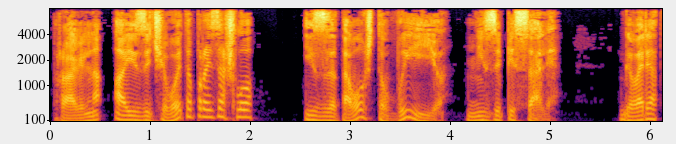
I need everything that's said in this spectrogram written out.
Правильно. А из-за чего это произошло? Из-за того, что вы ее не записали. Говорят,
